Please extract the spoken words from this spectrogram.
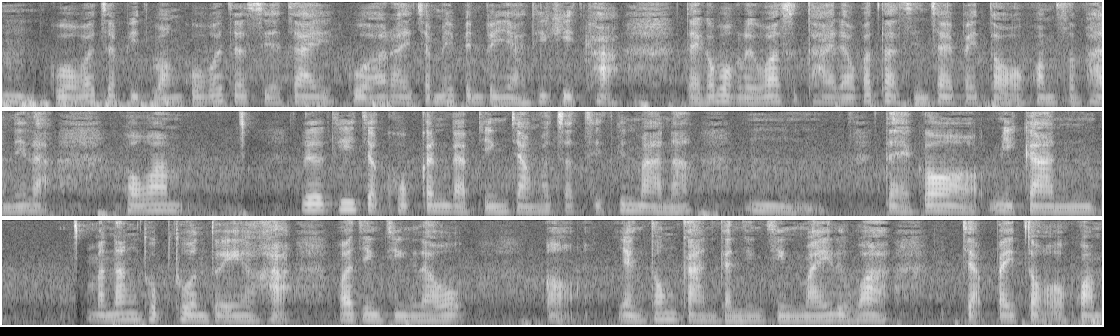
อืมกลัวว่าจะผิดหวังกลัวว่าจะเสียใจ กลัวอะไรจะไม่เป็นไปอย่างที่คิดค่ะ แต่ก็บอกเลยว่าสุดท้ายแล้วก็ตัดสินใจไปต่อความสัมพันธ์นี่แหละ เพราะว่าเลือกที่จะคบกันแบบจริงจังพอจัดสิทธิ์ขึ้นมานะ อืม แต่ก็มีการมานั่งทบทวนตัวเองอะค่ะ ว่าจริง ๆ แล้วเออยังต้องการกันจริงๆไหมหรือว่าจะไปต่อความ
